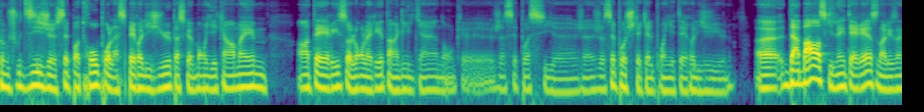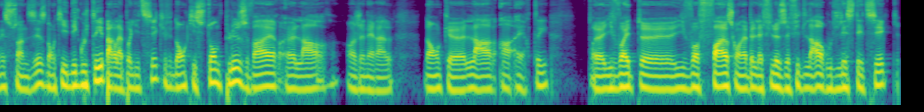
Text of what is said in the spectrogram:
comme je vous dis, je ne sais pas trop pour l'aspect religieux parce que bon, est quand même enterré selon le rite anglican. Donc, euh, je ne sais pas si euh, je, sais pas jusqu'à quel point il était religieux. Euh, D'abord, ce qui l'intéresse dans les années 70, donc il est dégoûté par la politique, donc il se tourne plus vers l'art en général. Donc, l'art ART. Euh, il, va être, euh, il va faire ce qu'on appelle la philosophie de l'art ou de l'esthétique.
